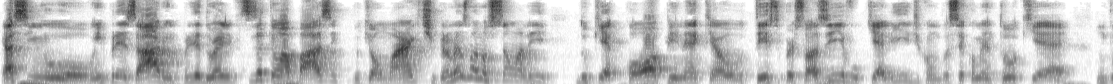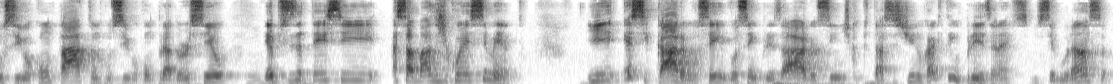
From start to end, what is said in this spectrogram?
É assim, o, o empresário, o empreendedor, ele precisa ter uma base do que é o marketing, pelo menos uma noção ali do que é copy, né? Que é o texto persuasivo, o que é lead, como você comentou, que é um possível contato, um possível comprador seu. Uhum. Ele precisa ter esse, essa base de conhecimento. E esse cara, você, você empresário, síndico que está assistindo, o cara que tem empresa, né, de segurança,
